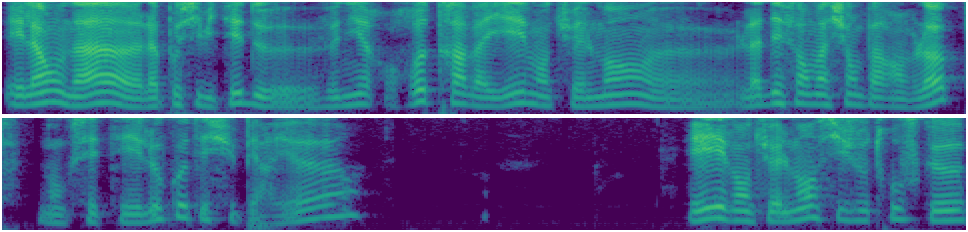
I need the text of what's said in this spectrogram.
Et là, on a euh, la possibilité de venir retravailler éventuellement euh, la déformation par enveloppe. Donc c'était le côté supérieur. Et éventuellement, si je trouve que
